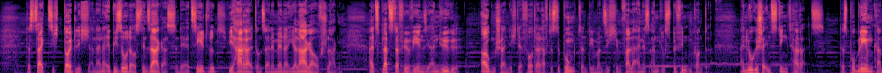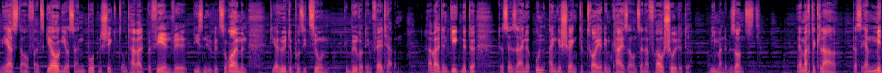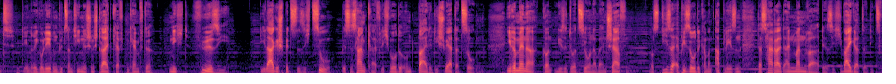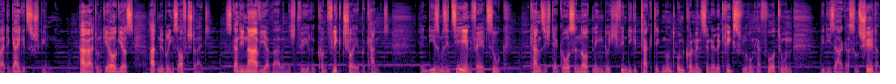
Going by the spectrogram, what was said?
Das zeigt sich deutlich an einer Episode aus den Sagas, in der erzählt wird, wie Harald und seine Männer ihr Lager aufschlagen. Als Platz dafür wählen sie einen Hügel, augenscheinlich der vorteilhafteste Punkt, an dem man sich im Falle eines Angriffs befinden konnte. Ein logischer Instinkt Haralds. Das Problem kam erst auf, als Georgios einen Boten schickt und Harald befehlen will, diesen Hügel zu räumen. Die erhöhte Position gebühre dem Feldherren. Harald entgegnete, dass er seine uneingeschränkte Treue dem Kaiser und seiner Frau schuldete, niemandem sonst. Er machte klar, dass er mit den regulären byzantinischen Streitkräften kämpfte, nicht für sie. Die Lage spitzte sich zu, bis es handgreiflich wurde und beide die Schwerter zogen. Ihre Männer konnten die Situation aber entschärfen. Aus dieser Episode kann man ablesen, dass Harald ein Mann war, der sich weigerte, die zweite Geige zu spielen. Harald und Georgios hatten übrigens oft Streit. Skandinavier waren nicht für ihre Konfliktscheue bekannt. In diesem Sizilienfeldzug kann sich der große Nordling durch findige Taktiken und unkonventionelle Kriegsführung hervortun, wie die Sagas uns schildern.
